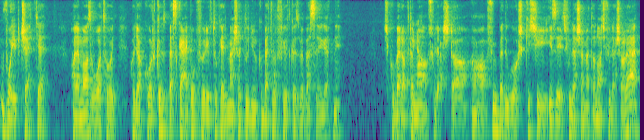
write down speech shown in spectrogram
VoIP chatje, hanem az volt, hogy, hogy akkor közben Skype-on fölhívtuk egymást, hogy tudjunk Battlefield közben beszélgetni és akkor beraktam Igen. a fülest, a, a fülbedugós kicsi izét, fülesemet a nagy füles alá,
